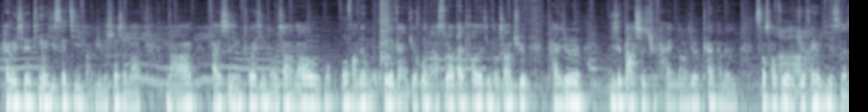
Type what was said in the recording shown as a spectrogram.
还有一些挺有意思的技法，比如说什么拿凡士林涂在镜头上，然后模模仿那种模糊的感觉，或者拿塑料袋套在镜头上去拍，就是一些大师去拍，然后就看他们骚操作，觉得很有意思，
